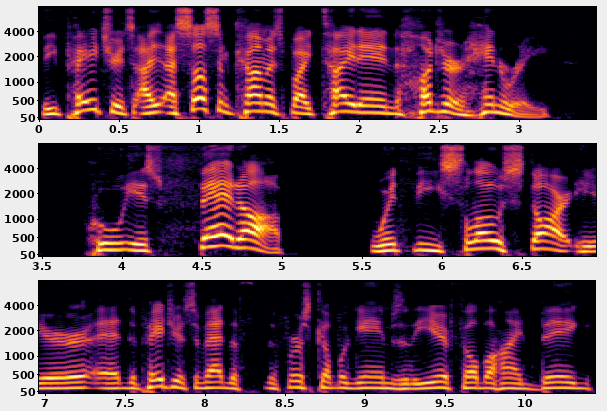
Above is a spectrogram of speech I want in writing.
the Patriots. I, I saw some comments by tight end Hunter Henry, who is fed up with the slow start here. Uh, the Patriots have had the, the first couple games of the year, fell behind big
